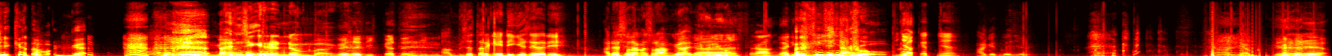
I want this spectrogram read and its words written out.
dikat apa enggak. Anjing random Gak banget. usah dikat anjing. Habisnya tragedi guys ya tadi. Ada serangan serangga. Ada serangga di bajunya. Di jaketnya. Kaget gue diam. Iya.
